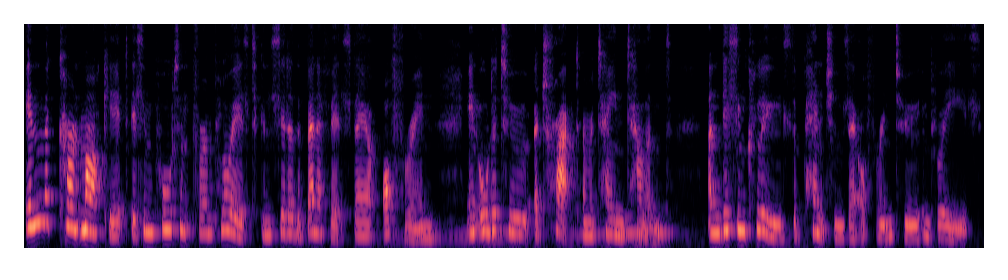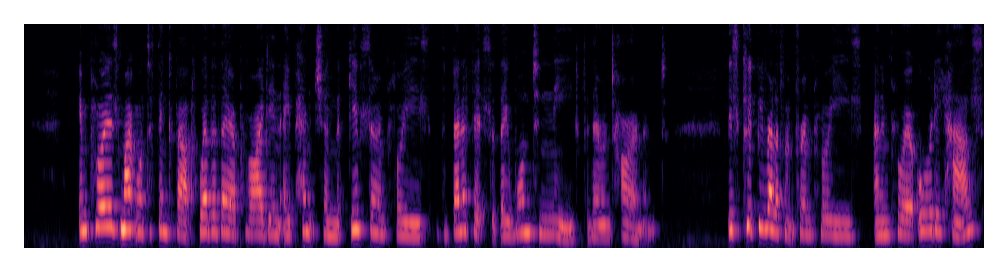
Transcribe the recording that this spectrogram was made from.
In the current market, it's important for employers to consider the benefits they are offering in order to attract and retain talent, and this includes the pensions they're offering to employees. Employers might want to think about whether they are providing a pension that gives their employees the benefits that they want and need for their retirement. This could be relevant for employees an employer already has,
